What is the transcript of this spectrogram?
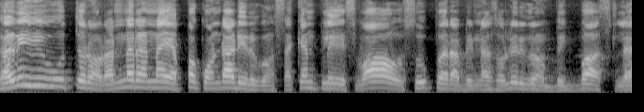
கழுவி ஊத்துறோம். ரன்னர் அண்ணா எப்போ கொண்டாடி இருக்கோம்? செகண்ட் பிளேஸ் வா சூப்பர் அப்படின்னு நான் சொல்லியிருக்கிறோம் பிக் பாஸில்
